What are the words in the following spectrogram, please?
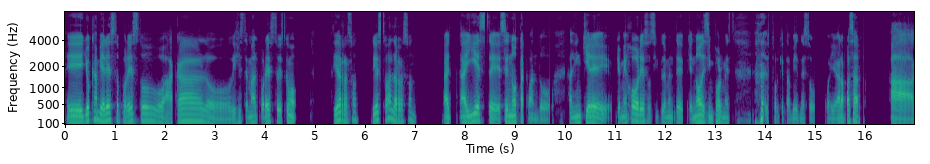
eh, yo cambiaré esto por esto, o acá, o dijiste mal por esto. Y es como, tienes razón, tienes toda la razón. Ahí este, se nota cuando alguien quiere que mejores o simplemente que no desinformes, porque también eso puede llegar a pasar, a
